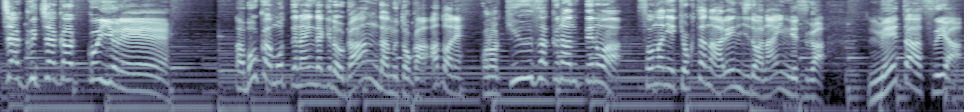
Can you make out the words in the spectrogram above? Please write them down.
ちゃくちゃかっこいいよね。まあ、僕は持ってないんだけどガンダムとかあとはねこの旧作なんてのはそんなに極端なアレンジではないんですがメタスや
